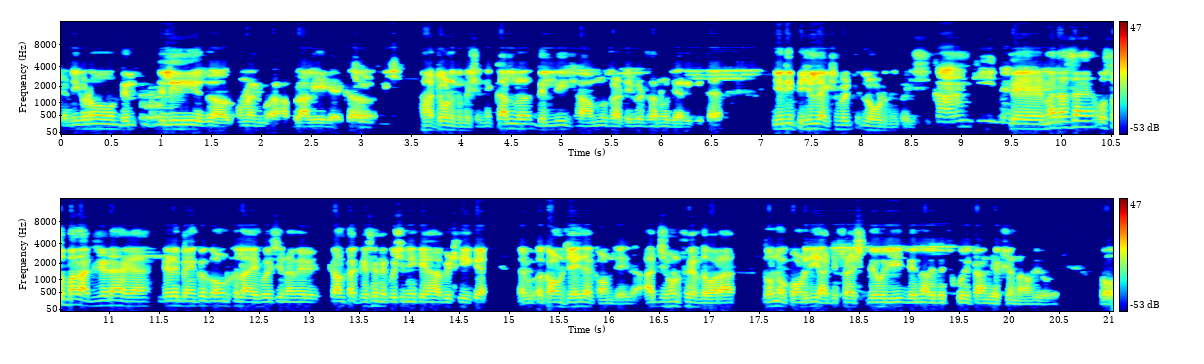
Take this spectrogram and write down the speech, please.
ਚੰਡੀਗੜ੍ਹੋਂ ਦਿੱਲ- ਦੀ ਉਹਨਾਂ ਨੇ ਬੁਲਾ ਲਈ ਇੱਕ ਹਾਂ ਚੋਣ ਕਮਿਸ਼ਨ ਨੇ। ਕੱਲ ਦਿੱਲੀ ਸ਼ਾਮ ਨੂੰ ਸਰਟੀਫਿਕੇਟ ਸਾਨੂੰ ਜਾਰੀ ਕੀਤਾ। ਜਿਹਦੀ ਪਿਛਲੇ ਇਲੈਕਸ਼ਨ ਵਿੱਚ ਲੋੜ ਨਹੀਂ ਪਈ ਸੀ। ਕਾਰਨ ਕੀ ਤੇ? ਮੈਂ ਦੱਸਦਾ ਉਸ ਤੋਂ ਬਾਅਦ ਅੱਜ ਜਿਹੜਾ ਹੈਗਾ ਜਿਹੜੇ ਬੈਂਕ ਅਕਾਊਂਟ ਖੁਲਾਏ ਹੋਏ ਸੀ ਨਵੇਂ ਕੱਲ ਤੱਕ ਕਿਸੇ ਨੇ ਕੁਝ ਨਹੀਂ ਕਿਹਾ ਵੀ ਠੀਕ ਹੈ ਅਕਾਊਂਟ ਚਾਹੀਦਾ ਅਕਾਊਂਟ ਚਾਹੀਦਾ। ਅੱਜ ਹੁਣ ਫਿਰ ਦੁਬਾਰਾ ਦੋਨੋਂ ਅਕਾਊਂਟ ਜੀ, ਅੱਜ ਫਰੈਸ਼ ਦਿਓ ਜੀ ਜਿਨ੍ਹਾਂ ਦੇ ਵਿੱਚ ਕੋਈ ਟ੍ਰਾਂਜੈਕਸ਼ਨ ਨਾ ਹੋਈ ਹੋਵੇ। ਤੋਂ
